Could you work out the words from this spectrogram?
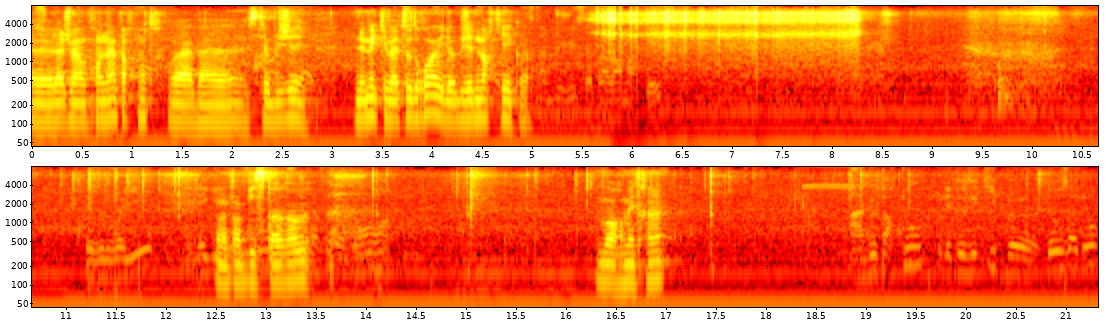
Euh, là je vais en prendre un par contre. Ouais bah c'était obligé. Le mec il va tout droit, il est obligé de marquer quoi. Bon, tant pis, c'est pas grave. On va en remettre un. Un but partout, les deux équipes dos à dos.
